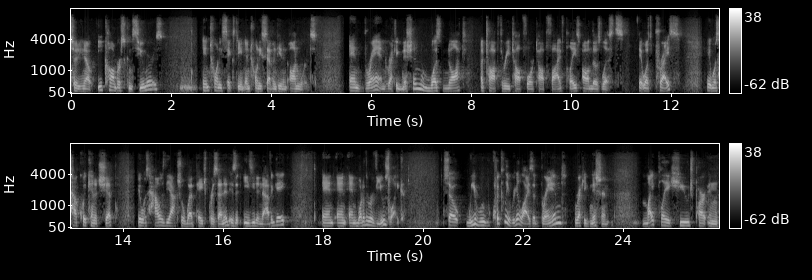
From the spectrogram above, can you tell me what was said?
to, you know, e-commerce consumers in 2016 and 2017 and onwards. And brand recognition was not a top three, top four, top five place on those lists. It was price. It was how quick can it ship. It was how is the actual web page presented? Is it easy to navigate? And and and what are the reviews like? So we quickly realized that brand recognition might play a huge part in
